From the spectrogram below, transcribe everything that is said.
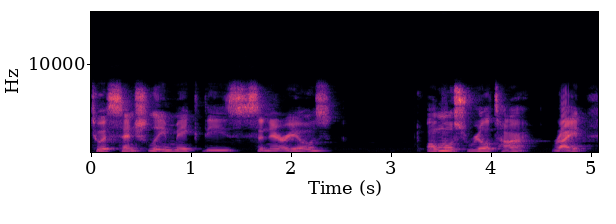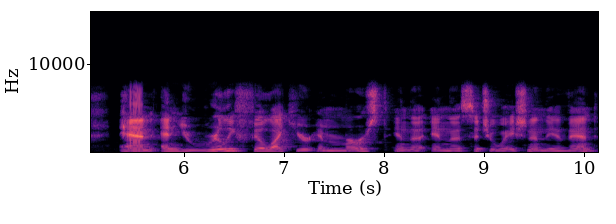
to essentially make these scenarios almost real time, right? and and you really feel like you're immersed in the in the situation and the event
